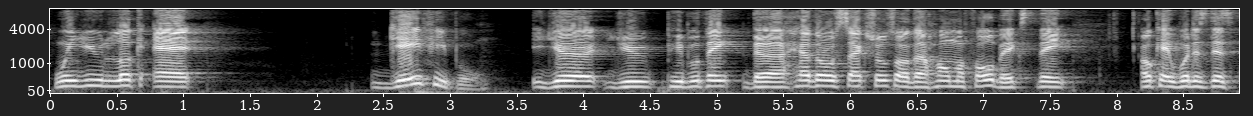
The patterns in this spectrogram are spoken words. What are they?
When you look at gay people you're you people think the heterosexuals or the homophobics think okay what is this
